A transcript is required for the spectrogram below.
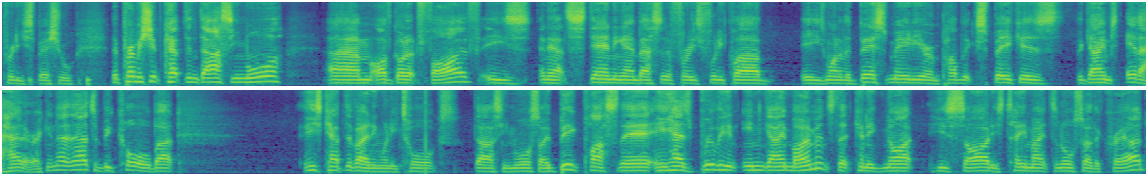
pretty special. The Premiership captain Darcy Moore, um, I've got at five. He's an outstanding ambassador for his footy club. He's one of the best media and public speakers the game's ever had, I reckon. That, that's a big call, but he's captivating when he talks, Darcy Moore. So big plus there. He has brilliant in game moments that can ignite his side, his teammates, and also the crowd.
